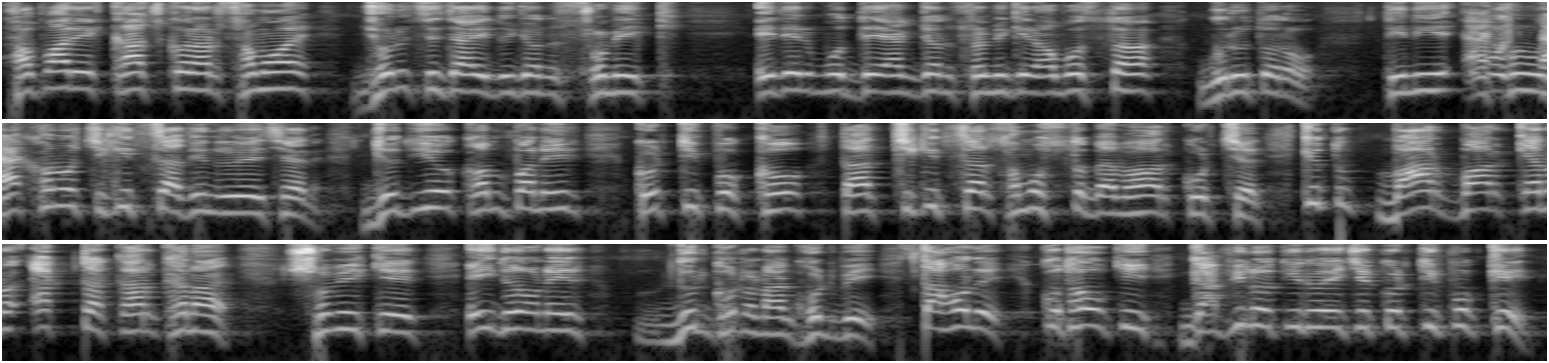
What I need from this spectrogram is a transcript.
হপারে কাজ করার সময় ঝলসে যায় দুজন শ্রমিক। এদের মধ্যে একজন শ্রমিকের অবস্থা গুরুতর। তিনি এখন এখনও চিকিৎসাধীন রয়েছেন, যদিও কোম্পানির কর্তৃপক্ষ তার চিকিৎসার সমস্ত ব্যবহার করছেন। কিন্তু বারবার কেন একটা কারখানায় শ্রমিকের এই ধরনের দুর্ঘটনা ঘটবে? তাহলে কোথাও কি গাফিলতি রয়েছে কর্তৃপক্ষের?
